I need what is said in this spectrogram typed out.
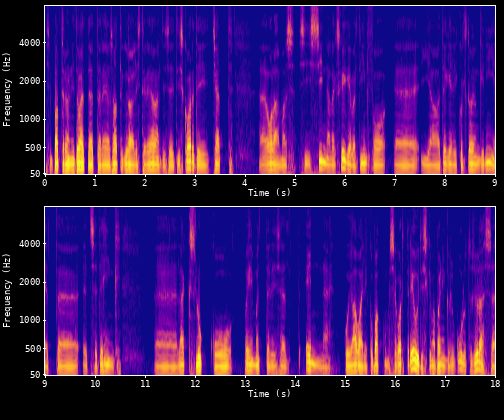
siin Patreoni toetajatele ja saatekülalistele eraldi see Discordi chat äh, olemas, siis sinna läks kõigepealt info äh, ja tegelikult ongi nii, et, äh, et see tehing läks lukku põhimõtteliselt enne kui avalikku pakkumisse korter jõudiski, ma panin küll kuulutuse ülesse,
